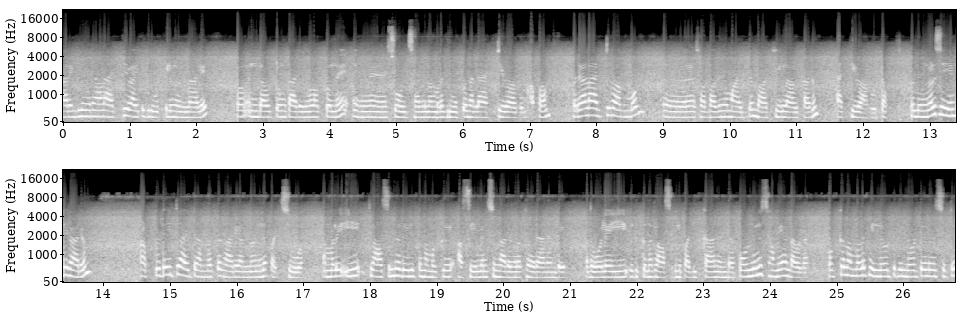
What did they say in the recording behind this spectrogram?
ആരെങ്കിലും ഒരാൾ ആക്റ്റീവായിട്ട് ഗ്രൂപ്പിൽ നിന്നാൽ ഇപ്പം ഡൗട്ടും കാര്യങ്ങളൊക്കെ ഒന്ന് ചോദിച്ചാൽ നമ്മൾ ഗ്രൂപ്പ് നല്ല ആക്റ്റീവ് ആകും. അപ്പം ഒരാൾ ആക്റ്റീവ് ആകുമ്പോൾ സ്വാഭാവികമായിട്ടും ബാക്കിയുള്ള ആൾക്കാരും ആക്റ്റീവ് ആകും കേട്ടോ അപ്പം നിങ്ങൾ ചെയ്യേണ്ട കാര്യം അപ്ഡേറ്റ് ആയിട്ട് അന്നത്തെ കാര്യം അന്ന് തന്നെ പഠിച്ചു പോവുക. നമ്മൾ ഈ ക്ലാസ്സിന്റെ ഇടയിൽ ഇപ്പം നമുക്ക് അസൈൻമെന്റ്സും കാര്യങ്ങളൊക്കെ വരാനുണ്ട്. അതുപോലെ ഈ എടുക്കുന്ന ക്ലാസ്സുകൾ പഠിക്കാനുണ്ട്. അപ്പോൾ ഒന്നിനും സമയം ഉണ്ടാവില്ല. ഒക്കെ നമ്മൾ പിന്നോട്ട് പിന്നോട്ട് എന്ന് വെച്ചിട്ട്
